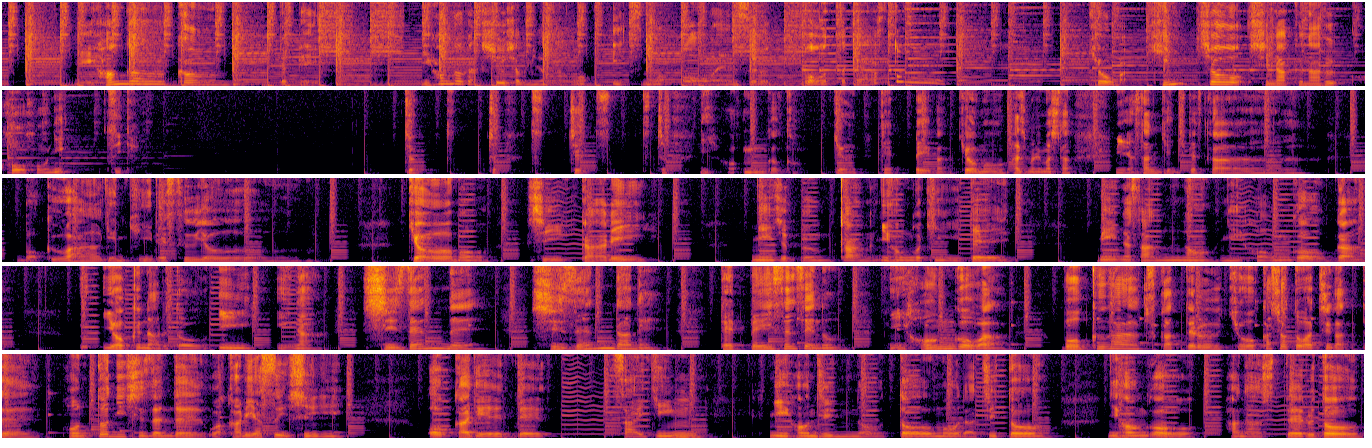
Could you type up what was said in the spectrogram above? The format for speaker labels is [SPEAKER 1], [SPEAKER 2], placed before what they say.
[SPEAKER 1] 日本語コンテッペイ。日本語学習者の皆さんをいつも応援するポッドキャスト。今日は緊張しなくなる方法について。ちょちょつちょつつちょ日本語コンテッペイが今日も始まりました。皆さん元気ですか？僕は元気ですよ。今日もしっかり20分間日本語聞いて皆さんの日本語が良くなるといいな。自然で自然だね。てっぺい先生の日本語は僕が使ってる教科書とは違って本当に自然で分かりやすいしおかげで最近日本人の友達と日本語を話してると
